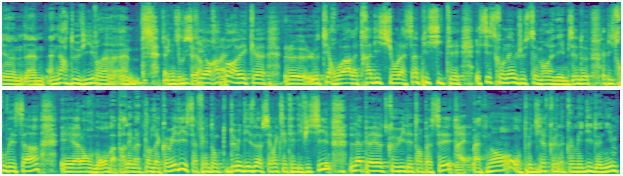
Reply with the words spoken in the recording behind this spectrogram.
il y a un, un- un art de vivre, un, un- Une qui, douceur, qui est en rapport avec euh, le, le terroir, la tradition, la simplicité. Et c'est ce qu'on aime justement à Nîmes, c'est de d'y trouver ça. Et alors bon, on va parler maintenant de la comédie. Ça fait donc 2019, c'est vrai que c'était difficile. La période Covid étant passée, Ouais. maintenant on peut dire que la comédie de Nîmes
